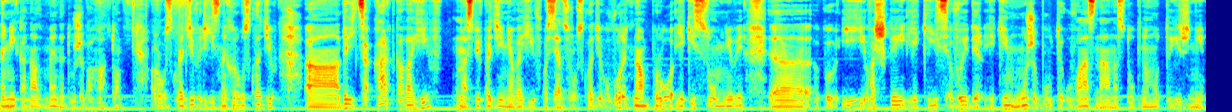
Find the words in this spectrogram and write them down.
на мій канал. В мене дуже багато розкладів, різних розкладів. А, дивіться, картка вагів, співпадіння вагів, з розкладів, говорить нам про якісь сумніви е, і важкий якийсь вибір, який може бути у вас на наступному тижні.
